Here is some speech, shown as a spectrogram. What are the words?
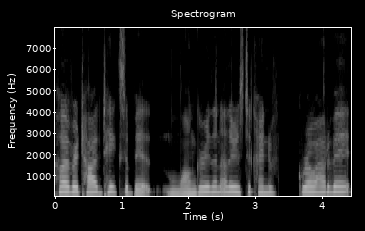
However, Todd takes a bit longer than others to kind of grow out of it.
